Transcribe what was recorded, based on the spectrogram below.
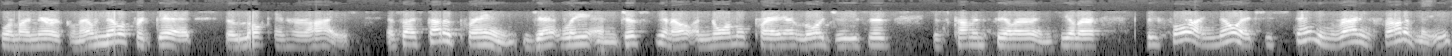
for my miracle." And I will never forget the look in her eyes. And so I started praying gently and just, you know, a normal prayer, Lord Jesus, just come and fill her and heal her. Before I know it, she's standing right in front of me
